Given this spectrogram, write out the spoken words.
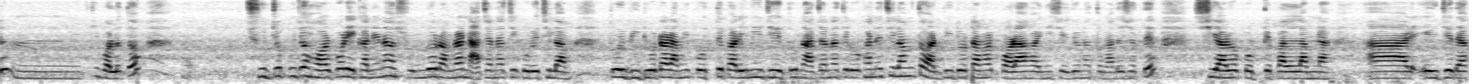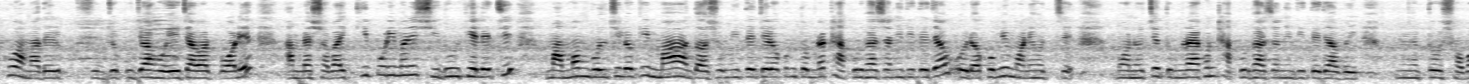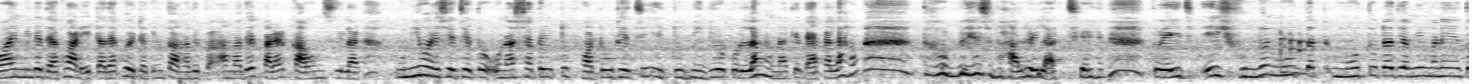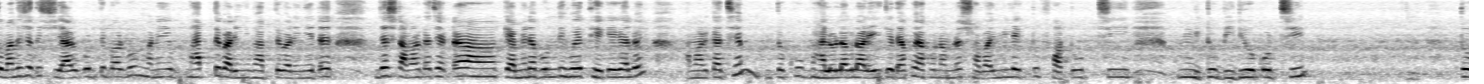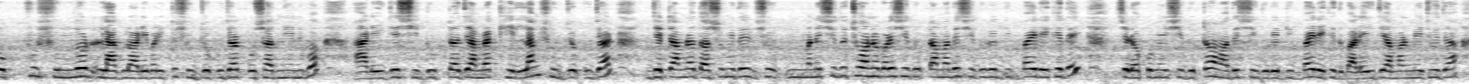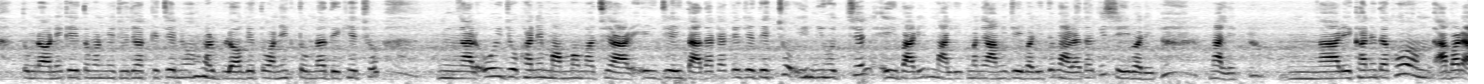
কি বলো তো সূর্য পুজো হওয়ার পর এখানে না সুন্দর আমরা নাচানাচি করেছিলাম। তো ওই ভিডিওটার আমি করতে পারিনি, যেহেতু নাচানাচির ওখানে ছিলাম তো, আর ভিডিওটা আমার করা হয়নি সেই জন্য তোমাদের সাথে শেয়ারও করতে পারলাম না। আর এই যে দেখো, আমাদের সূর্য পূজা হয়ে যাওয়ার পরে আমরা সবাই কি পরিমাণে সিঁদুর খেলেছি। মাম্মাম বলছিল কি, মা, দশমীতে যেরকম তোমরা ঠাকুর ভাসানি দিতে যাও ওই রকমই মনে হচ্ছে। মনে হচ্ছে তোমরা এখন ঠাকুর ভাসানি দিতে যাবে। তো সবাই মিলে দেখো, আর এটা দেখো, এটা কিন্তু আমাদের আমাদের পাড়ার কাউন্সিলর উনিও এসেছে, তো ওনার সাথে একটু ফটো উঠেছি, একটু ভিডিও করলাম, ওনাকে দেখালাম। তো বেশ ভালোই লাগছে। তো এই এই সুন্দর মুহূর্তটা মুহূর্তটা যে আমি মানে তোমাদের সাথে শেয়ার করতে পারব মানে ভাবতে পারিনি ভাবতে পারিনি। এটা জাস্ট আমার কাছে একটা ক্যামেরা বন্দি হয়ে থেকে গেল আমার কাছে। তো খুব ভালো লাগল। আর এই যে দেখো, এখন আমরা সবাই মিলে একটু ফটো উঠছি একটু ভিডিও করছি। তো খুব সুন্দর লাগল। আর এবার একটু সূর্য পূজার প্রসাদ নিয়ে নেব। আর এই যে সিঁদুরটা যে আমরা খেললাম সূর্য পূজার যেটা আমরা দশমীতে মানে সিঁদুর ছড়ানোর পরে সিঁদুরটা আমাদের সিঁদুরের ডিব্বায় রেখে দেই, সেরকম এই সিঁদুরটাও আমাদের সিঁদুরের ডিব্বায় রেখে দেবো। আর এই যে আমার মেঝোজা, তোমরা অনেকেই তোমার মেঝোজাকে চেনো, আমার ব্লগে তো অনেক তোমরা দেখেছ। আর ওই যে ওখানে মাম্মাম আছে আর এই যে এই দাদাটাকে যে দেখছ ইনি হচ্ছেন এই বাড়ির মালিক মানে আমি যেই বাড়িতে ভাড়া থাকি সেই বাড়ির মালিক। আর এখানে দেখো আবার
